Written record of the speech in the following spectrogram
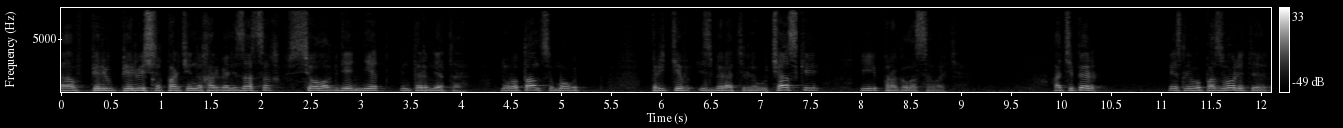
э, в первичных партийных организациях в селах, где нет интернета. Нуротанцы могут прийти в избирательные участки и проголосовать. А теперь, если вы позволите,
